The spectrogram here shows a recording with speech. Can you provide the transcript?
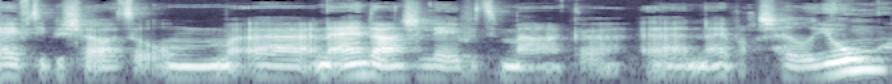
heeft hij besloten om een einde aan zijn leven te maken. En hij was heel jong.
